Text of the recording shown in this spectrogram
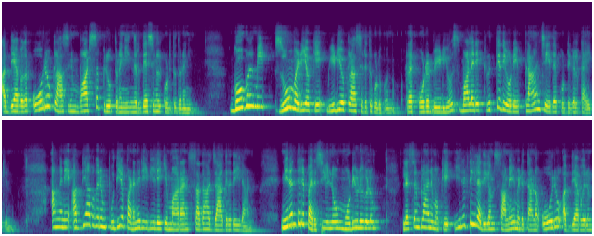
അധ്യാപകർ ഓരോ ക്ലാസ്സിനും വാട്സപ്പ് ഗ്രൂപ്പ് തുടങ്ങി നിർദ്ദേശങ്ങൾ കൊടുത്തു തുടങ്ങി. ഗൂഗിൾ മീറ്റ് സൂം വഴിയൊക്കെ വീഡിയോ ക്ലാസ് എടുത്തു കൊടുക്കുന്നു. റെക്കോർഡഡ് വീഡിയോസ് വളരെ കൃത്യതയോടെ പ്ലാൻ ചെയ്ത് കുട്ടികൾക്ക് അയക്കുന്നു. അങ്ങനെ അധ്യാപകരും പുതിയ പഠന രീതിയിലേക്ക് മാറാൻ സദാ ജാഗ്രതയിലാണ്. നിരന്തര പരിശീലനവും മൊഡ്യൂളുകളും ലെസൺ പ്ലാനും ഒക്കെ ഇരട്ടിയിലധികം സമയമെടുത്താണ് ഓരോ അധ്യാപകരും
